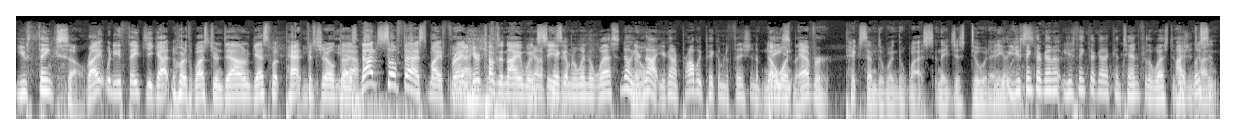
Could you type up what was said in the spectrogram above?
You think so? Right when you think you got Northwestern down, guess what Pat Fitzgerald yeah. does? Not so fast, my friend. Yeah, Here comes a nine-win season. pick them to win the West? No, you're not. You're going to probably pick them to finish in the No basement. one ever picks them to win the West, and they just do it You, anyway. you think they're gonna? You think they're gonna contend for the West I, Division listen, title?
